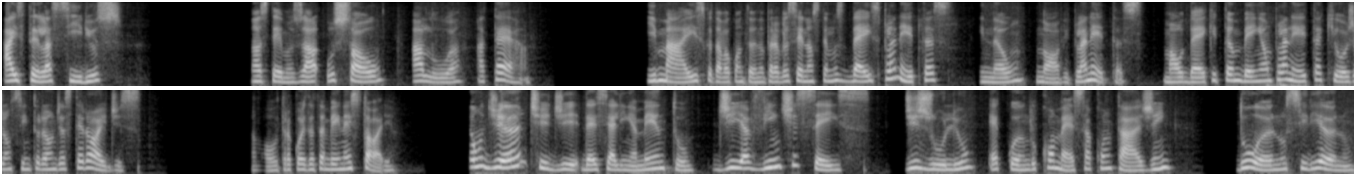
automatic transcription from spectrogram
a estrela Sirius, nós temos a- o Sol, a Lua, a Terra. E mais, que eu estava contando para você, nós temos 10 planetas e não 9 planetas. Maldek também é um planeta que hoje é um cinturão de asteroides. É uma outra coisa também na história. Então, diante de, desse alinhamento, dia 26 de julho é quando começa a contagem do ano siriano,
